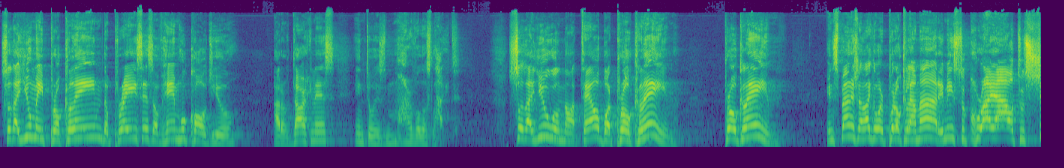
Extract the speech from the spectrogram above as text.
So that you may proclaim the praises of him who called you out of darkness into his marvelous light. So that you will not tell, but proclaim. Proclaim. In Spanish, I like the word proclamar. It means to cry out, to sh-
